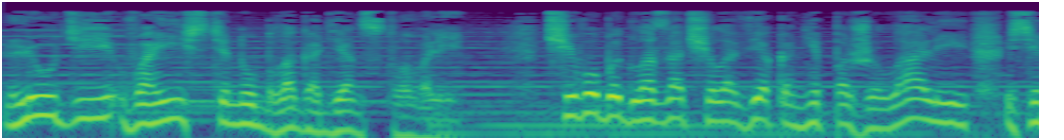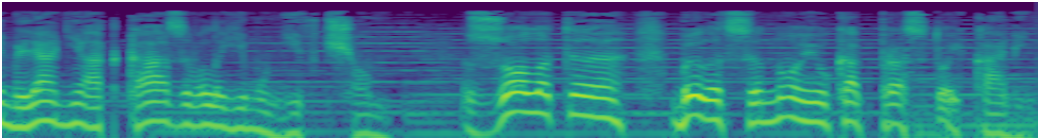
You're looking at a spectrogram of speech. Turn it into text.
люди воистину благоденствовали. Чего бы глаза человека не пожелали, земля не отказывала ему ни в чем. Золото было ценою, как простой камень.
